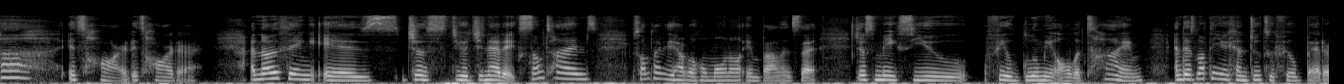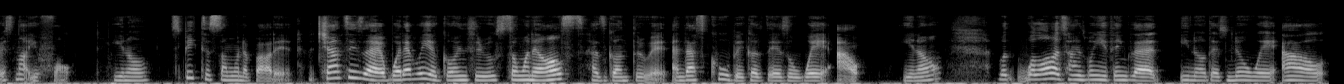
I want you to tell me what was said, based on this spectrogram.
it's hard. It's harder Another thing is just your genetics. Sometimes sometimes you have a hormonal imbalance that just makes you feel gloomy all the time and there's nothing you can do to feel better. It's not your fault. You know, speak to someone about it. The chances are whatever you're going through, someone else has gone through it and that's cool because there's a way out, you know? But well, a lot of times when you think that, you know, there's no way out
